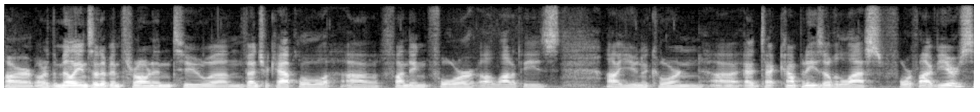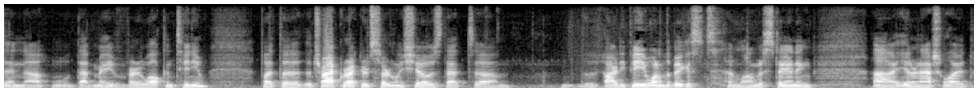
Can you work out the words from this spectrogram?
are, or the millions that have been thrown into um, venture capital uh, funding for a lot of these unicorn uh, ed tech companies over the last four or five years, and uh, that may very well continue. But the, the track record certainly shows that um, the IDP, one of the biggest and longest standing uh, international ed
